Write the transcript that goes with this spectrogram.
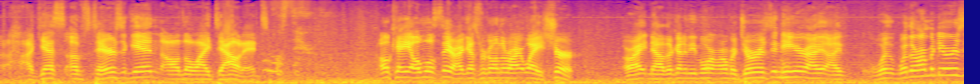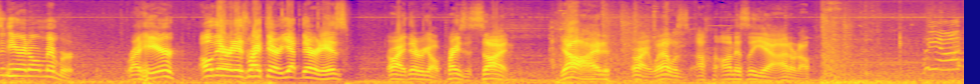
I guess upstairs again, although I doubt it. Almost there. Okay, almost there. I guess we're going the right way. Sure. All right, now there are going to be more armaduras in here. I, I were, were there armaduras in here? I don't remember. Right here? Oh, there it is, right there. Yep, there it is. All right, there we go. Praise the sun. God. All right, well, that was, uh, honestly, yeah, I don't know. Leon!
